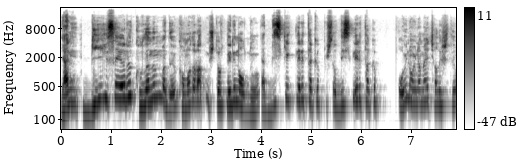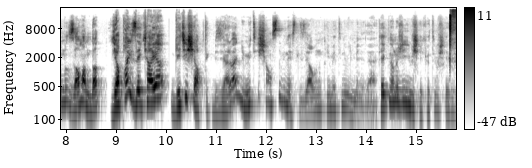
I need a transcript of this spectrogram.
Yani bilgisayarın kullanılmadığı, Commodore 64'lerin olduğu, ya disketleri takıp işte o diskleri takıp oyun oynamaya çalıştığımız zamandan yapay zekaya geçiş yaptık biz yani. Bence müthiş şanslı bir nesliz ya. Bunun kıymetini bilmeliyiz yani. Teknoloji iyi bir şey, kötü bir şey değil.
